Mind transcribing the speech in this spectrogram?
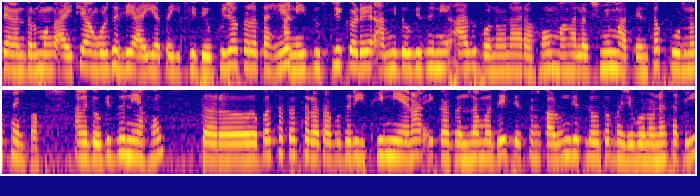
त्यानंतर मग आईची आंघोळ झाली. आई आता इथे देवपूजा करत आहे. आणि दुसरीकडे आम्ही दोघीजणी आज बनवणार आहोत महालक्ष्मी मातेंचा पूर्ण स्वयंपाक. आम्ही दोघीच जणी आहोत. तर बस आता सर्वात अगोदर इथे मी आहे ना एका गंजामध्ये बेसन काढून घेतलं होतं भजी बनवण्यासाठी.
